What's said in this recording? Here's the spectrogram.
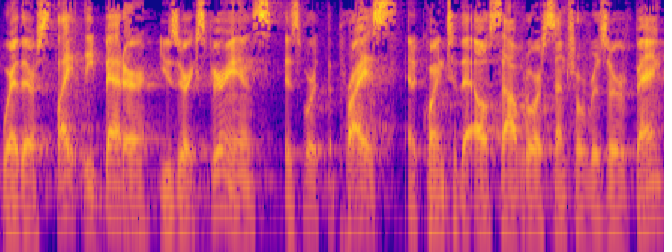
where their slightly better user experience is worth the price. And according to the El Salvador Central Reserve Bank,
